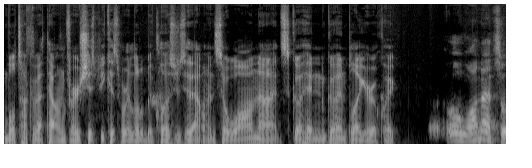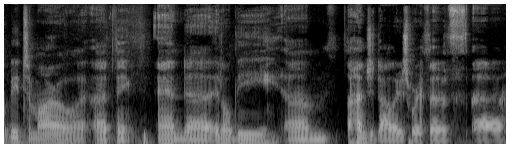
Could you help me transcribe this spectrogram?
We'll talk about that one first, just because we're a little bit closer to that one. So walnuts. Go ahead and go ahead and plug it real quick. Well, walnuts will be tomorrow, I think, and uh, it'll be um, a hundred dollars worth of uh,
